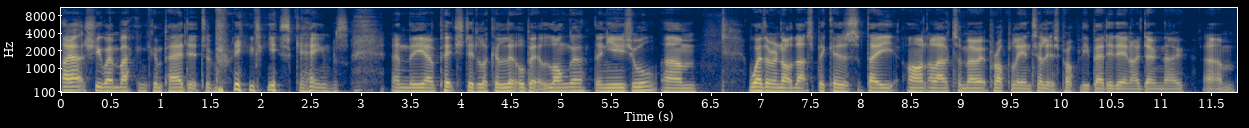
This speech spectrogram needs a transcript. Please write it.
I actually went back and compared it to previous games, and the uh, pitch did look a little bit longer than usual. Um, whether or not that's because they aren't allowed to mow it properly until it's properly bedded in, I don't know. Um,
